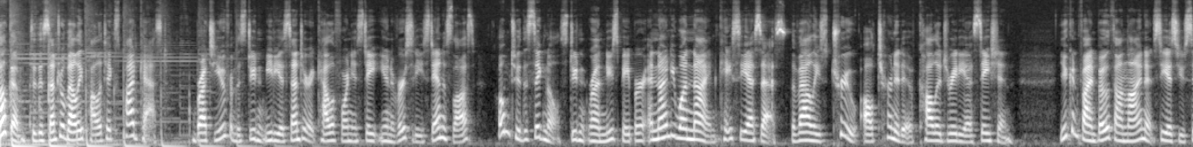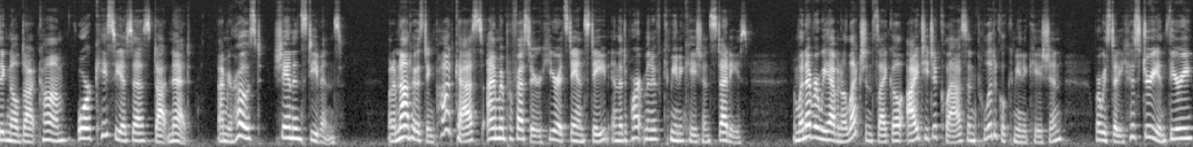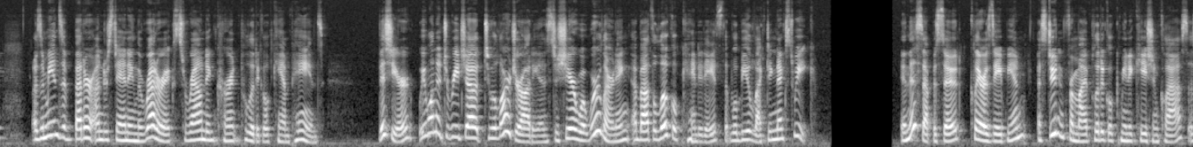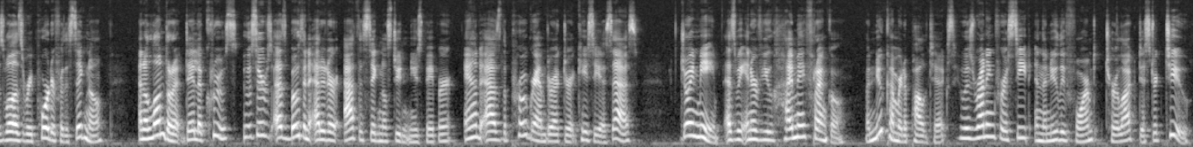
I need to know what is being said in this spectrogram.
Welcome to the Central Valley Politics Podcast, brought to you from the Student Media Center at California State University, Stanislaus, home to The Signal, student run newspaper, and 919 KCSS, the Valley's true alternative college radio station. You can find both online at csusignal.com or kcss.net. I'm your host, Shannon Stevens. When I'm not hosting podcasts, I'm a professor here at Stan State in the Department of Communication Studies. And whenever we have an election cycle, I teach a class in political communication where we study history and theory as a means of better understanding the rhetoric surrounding current political campaigns. This year, we wanted to reach out to a larger audience to share what we're learning about the local candidates that we'll be electing next week. In this episode, Clara Zapian, a student from my political communication class as well as a reporter for The Signal, and Alondra de la Cruz, who serves as both an editor at the Signal student newspaper and as the program director at KCSS, Join me as we interview Jaime Franco, a newcomer to politics who is running for a seat in the newly formed Turlock District 2.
